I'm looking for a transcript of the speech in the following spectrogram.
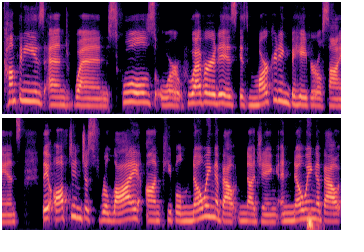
companies and when schools or whoever it is is marketing behavioral science, they often just rely on people knowing about nudging and knowing about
